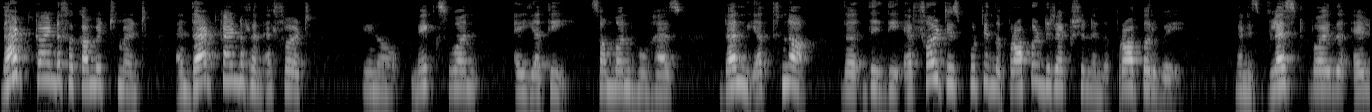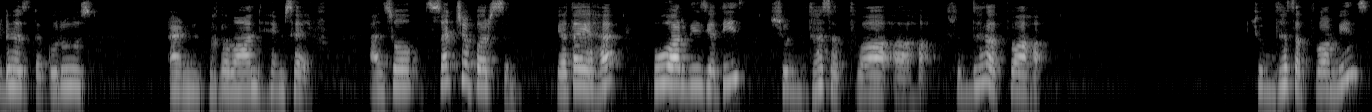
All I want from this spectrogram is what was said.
That kind of a commitment and that kind of an effort, you know, makes one a yati, someone who has done yatna. The, the, the effort is put in the proper direction, in the proper way, and is blessed by the elders, the gurus, and Bhagavan himself. And so, such a person, yatayaha, who are these yatis? Shuddha sattva. Shuddha sattva means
